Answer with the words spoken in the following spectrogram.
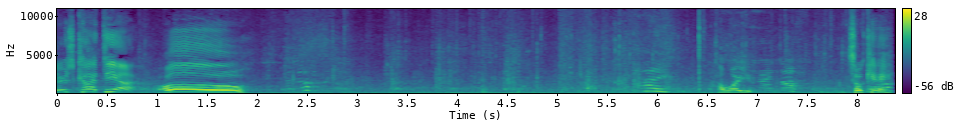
There's Katia. Oh. Hi. How are you? It's okay.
